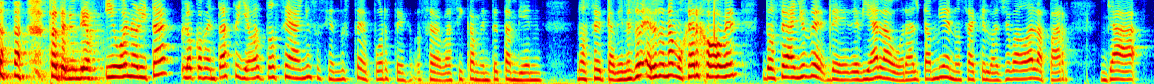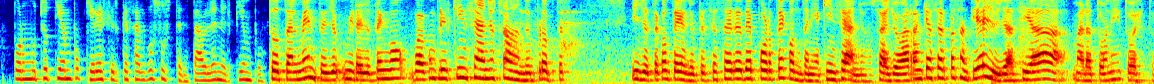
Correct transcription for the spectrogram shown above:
para tener un día. Y bueno, ahorita lo comentaste, llevas 12 años haciendo este deporte. O sea, básicamente también, no sé, también eres una mujer joven, 12 años de, de, de vida laboral también. O sea, que lo has llevado a la par ya por mucho tiempo, quiere decir que es algo sustentable en el tiempo. Totalmente. Yo, mira, yo tengo, voy a cumplir 15 años trabajando en Procter Y yo te conté, yo empecé a hacer deporte cuando tenía 15 años. O sea, yo arranqué a hacer pasantía y yo ya hacía maratones y todo esto.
